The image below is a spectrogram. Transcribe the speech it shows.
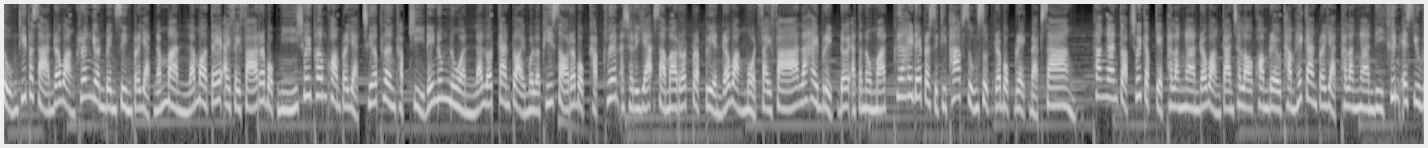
สูงที่ผสานระหว่างเครื่องยนต์เบนซินประหยัดน้ำมัน และมอเตอร์ไอไฟฟ้าระบบนี้ช่วยเพิ่มความประหยัดเชื้อเพลิงขับขี่ได้นุ่มนวลและลดการปล่อยมลพิษสระบบขับเคลื่อนอัจฉริยะสามารถลดปรับเปลี่ยนระหว่างโหมดไฟฟ้าและไฮบริดโดยอัตโนมัติ เพื่อให้ได้ประสิทธิภาพสูงสุดระบบเบรกแบบสร้าง พลังงานกลับช่วยกับเก็บพลังงานระหว่างการชะลอความเร็วทำให้การประหยัดพลังงานดีขึ้น SUV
